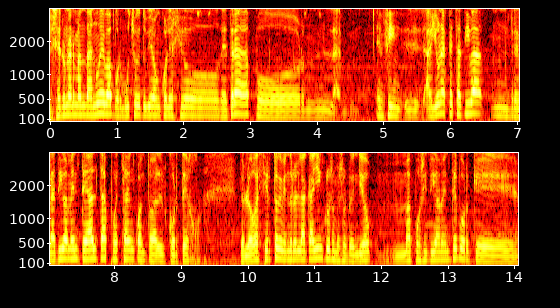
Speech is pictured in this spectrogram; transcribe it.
ser una hermandad nueva, por mucho que tuviera un colegio detrás, por. la- en fin, eh, había una expectativa mm, relativamente alta puesta en cuanto al cortejo. Pero luego es cierto que viéndolo en la calle incluso me sorprendió más positivamente porque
